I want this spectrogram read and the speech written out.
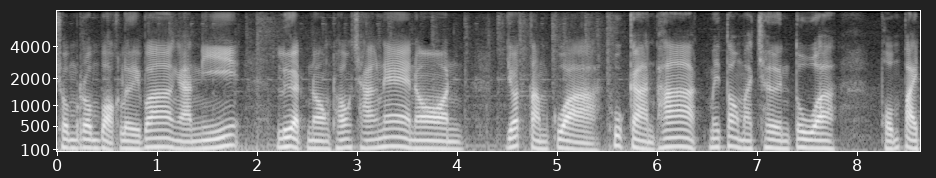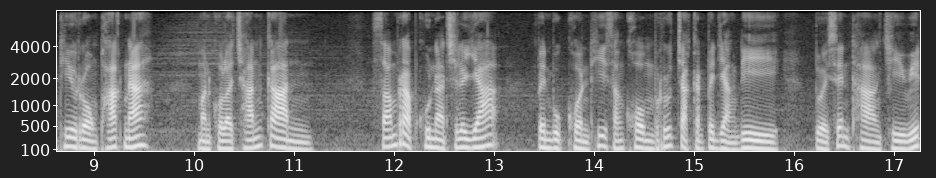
ชมรมบอกเลยว่างานนี้ เลือดนองท้องช้างแน่นอน ยศต่ำกว่าผู้การภาคไม่ต้องมาเชิญตัว ผมไปที่โรงพักนะ มันคนละชั้นกันสำหรับคุณอัจฉริยะเป็นบุคคลที่สังคมรู้จักกันเป็นอย่างดี โดยเส้นทางชีวิต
